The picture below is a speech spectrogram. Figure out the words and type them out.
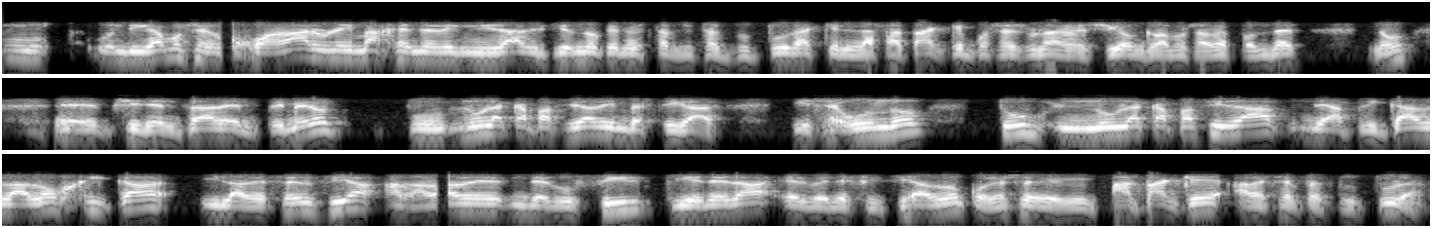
mm, digamos, enjuagar una imagen de dignidad diciendo que nuestras infraestructuras, que en las ataques, pues es una agresión que vamos a responder, ¿no? Eh, sin entrar en, primero, tu nula capacidad de investigar y segundo, tu nula capacidad de aplicar la lógica y la decencia a la hora de deducir quién era el beneficiado con ese ataque a esa infraestructura.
